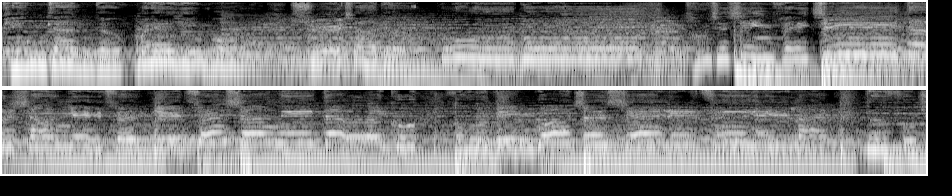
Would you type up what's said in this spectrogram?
平淡的回应，我虚假的无辜，痛彻心扉。记忆的伤，一寸一寸，像你的冷酷否定我这些日子以来的付出。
